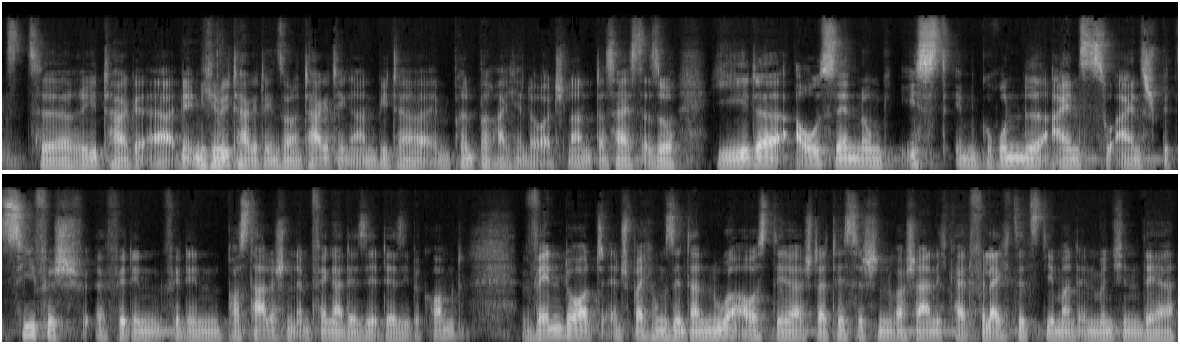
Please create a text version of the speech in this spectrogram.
getargetete Retarget, äh, nicht Retargeting, sondern Targeting-Anbieter im Printbereich in Deutschland. Das heißt also, jede Aussendung ist im Grunde eins zu eins spezifisch für den, für den postalischen Empfänger, der sie, der sie bekommt. Wenn dort Entsprechungen sind, dann nur aus der statistischen Wahrscheinlichkeit. Vielleicht sitzt jemand in München, der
